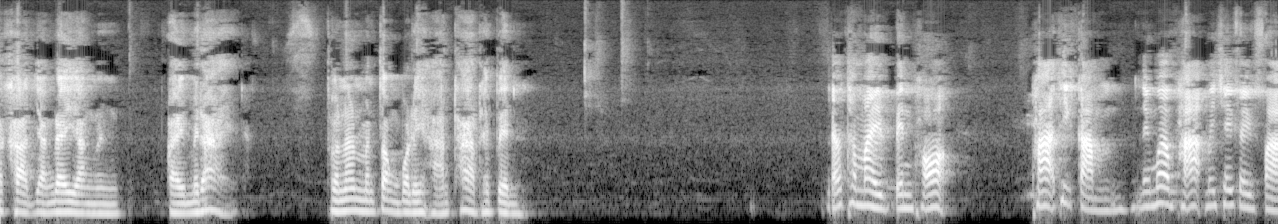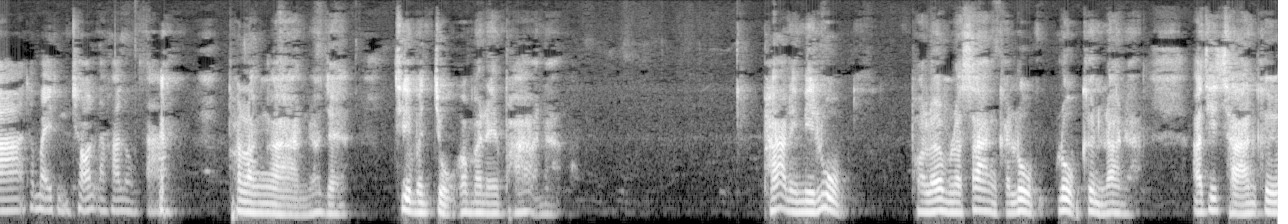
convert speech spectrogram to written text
ถ้าขาดอย่างใดอย่างหนึ่งไปไม่ได้เพราะนั้นมันต้องบริหารธาตุให้เป็น แล้วทำไมเป็นเพราะพระที่กรรม ในเมื่อพระไม่ใช่ไฟฟ้าทำไมถึงช็อตล่ะคะหลวงตา พลังงานเขาใจะที่บรรจุเข้ามาในพระนะพระนี่มีรูป พอเริ่มเราสร้างกับรูปรูปขึ้นแล้วเนี่ยอธิษฐานคือ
